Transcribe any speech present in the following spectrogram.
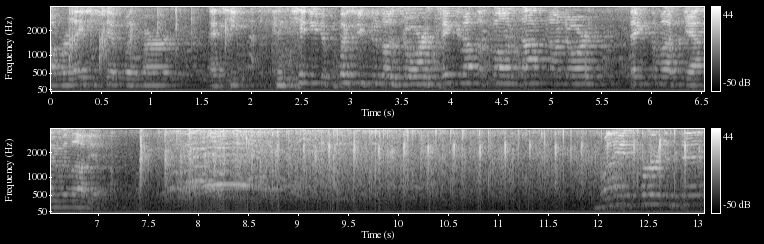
uh, relationship with her, and she continued to push you through those doors, picking up the phone, knocking on doors. Thanks so much, Gabby. We love you. Ryan Ferguson,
